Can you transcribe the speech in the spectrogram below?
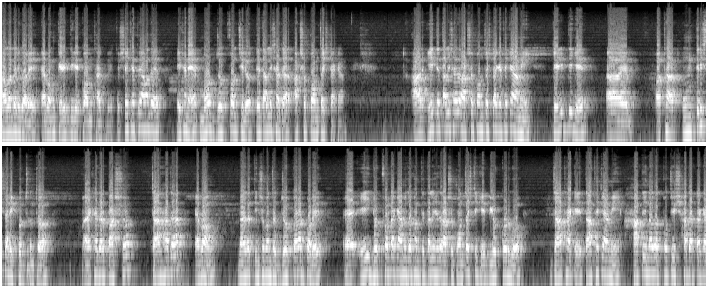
নগদের গড়ে এবং ক্রেডিট দিকে কম থাকবে। তো সেই ক্ষেত্রে আমাদের এখানে মোট যোগফল ছিল তেতাল্লিশ হাজার আটশো পঞ্চাশ টাকা। আর এই তেতাল্লিশ হাজার আটশো পঞ্চাশ টাকা থেকে আমি ক্রেডিট দিকের অর্থাৎ উনত্রিশ তারিখ পর্যন্ত, এক হাজার পাঁচশো, চার হাজার এবং নয় হাজার তিনশো পঞ্চাশ যোগ করার পরে এই যোগফলটাকে আমি যখন তেতাল্লিশ হাজার আটশো পঞ্চাশ থেকে বিয়োগ করব, যা থাকে, তা থেকে আমি হাতে নগদ পঁচিশ হাজার টাকা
